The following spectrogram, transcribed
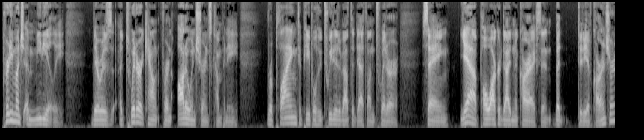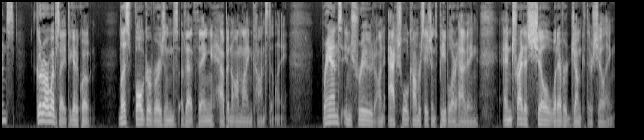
pretty much immediately there was a Twitter account for an auto insurance company replying to people who tweeted about the death on Twitter saying, Yeah, Paul Walker died in a car accident, but did he have car insurance? Go to our website to get a quote. Less vulgar versions of that thing happen online constantly. Brands intrude on actual conversations people are having and try to shill whatever junk they're shilling.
